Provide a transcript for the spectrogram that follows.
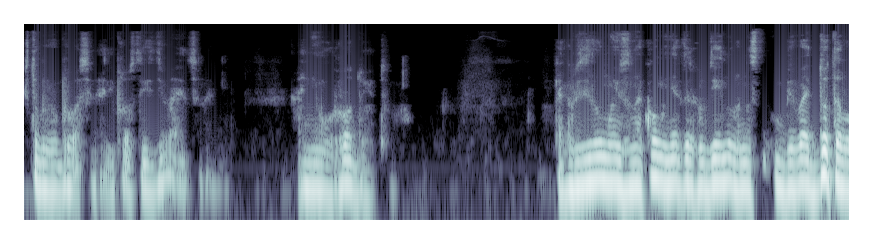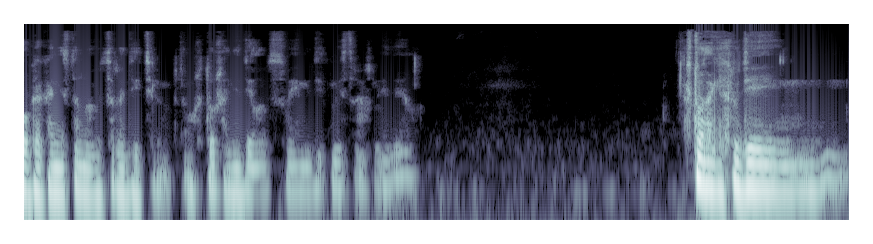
чтобы его бросили, они просто издеваются над ним. Они уродуют его. Как говорил мой знакомый, некоторых людей нужно убивать до того, как они становятся родителями, потому что то, что они делают со своими детьми, страшное дело. Что таких людей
